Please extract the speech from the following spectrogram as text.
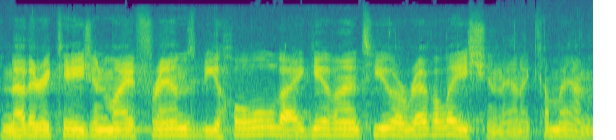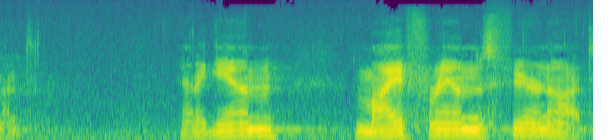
Another occasion, my friends, behold, I give unto you a revelation and a commandment. And again, my friends, fear not.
